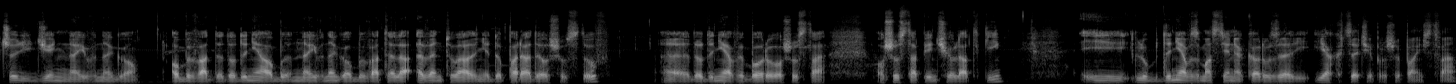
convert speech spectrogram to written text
czyli Dzień Naiwnego Obywatela, do Dnia oby, Naiwnego Obywatela, ewentualnie do Parady Oszustów, e, do Dnia Wyboru oszusta, oszusta pięciolatki i, lub Dnia Wzmacniania Karuzeli, jak chcecie, proszę Państwa.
